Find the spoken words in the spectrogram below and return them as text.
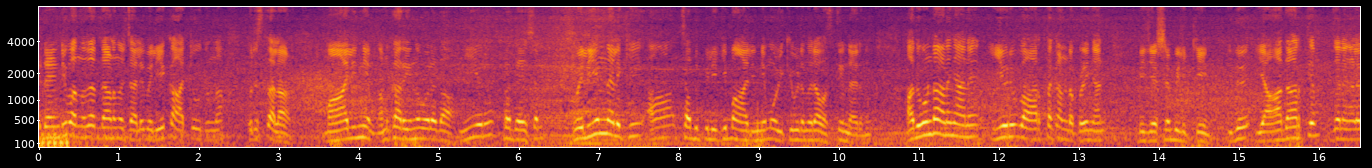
ഇടേണ്ടി വന്നത് എന്താണെന്ന് വെച്ചാൽ വലിയ കാറ്റ് ഊതുന്ന ഒരു സ്ഥലമാണ്. മാലിന്യം നമുക്കറിയുന്ന പോലെ ഇതാ ഈ ഒരു പ്രദേശം വലിയ നിലയ്ക്ക് ആ ചതുപ്പിലേക്ക് മാലിന്യം ഒഴുക്കി വിടുന്ന ഒരു അവസ്ഥ ഉണ്ടായിരുന്നു. അതുകൊണ്ടാണ് ഞാൻ ഈ ഒരു വാർത്ത കണ്ടപ്പോഴേ ഞാൻ വിജേഷിനെ വിളിക്കുകയും ഇത് യാഥാർത്ഥ്യം ജനങ്ങളെ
